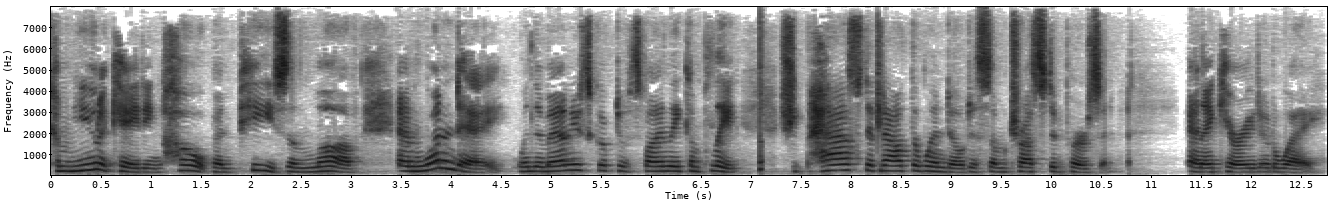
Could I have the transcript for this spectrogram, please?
communicating hope and peace and love. And one day, when the manuscript was finally complete, she passed it out the window to some trusted person, and they carried it away.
